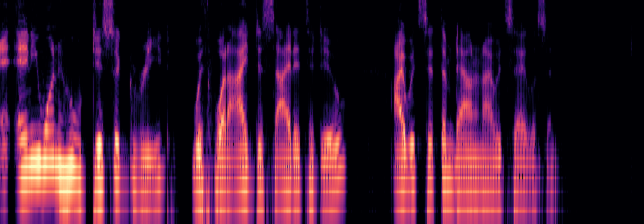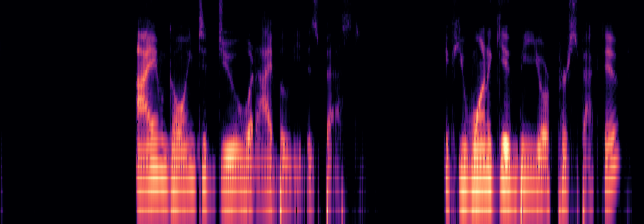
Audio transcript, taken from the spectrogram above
anyone who disagreed with what I decided to do, I would sit them down and I would say, "Listen, I am going to do what I believe is best. If you want to give me your perspective,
